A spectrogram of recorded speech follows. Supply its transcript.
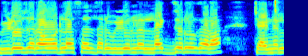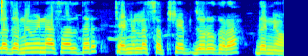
व्हिडिओ जर आवडला असेल तर व्हिडिओला लाईक जरूर करा. चॅनलला जर नवीन असाल तर चॅनलला सबस्क्राईब जरूर करा. धन्यवाद.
